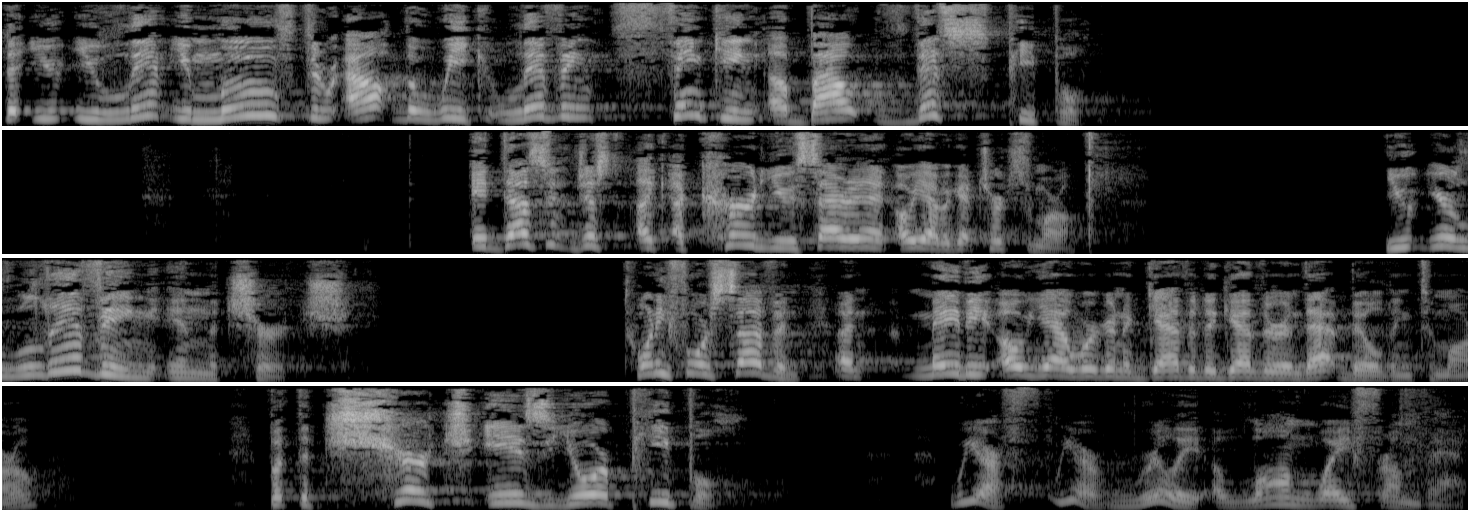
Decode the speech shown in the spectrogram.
That you, you live, you move throughout the week living, thinking about this people. It doesn't just like occur to you Saturday night, oh yeah, we got church tomorrow. You, you're living in the church. 24 7. And maybe, oh yeah, we're going to gather together in that building tomorrow. But the church is your people. We are, we are really a long way from that.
